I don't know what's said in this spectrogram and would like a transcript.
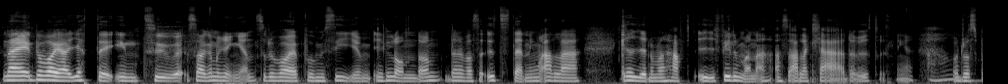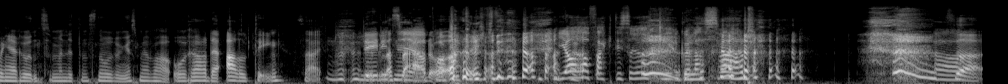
nej då var jag jätte into Sagan om ringen, så då var jag på museum i London där det var så utställning med alla grejer de har haft i filmerna, alltså alla kläder och utrustningar. Ah. Och då sprang jag runt som en liten snorunge som jag var och rörde allting. Så här, det är ditt nya. Jag har faktiskt rört Legolas svärd. Ja.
